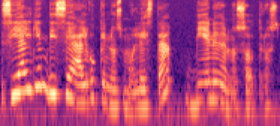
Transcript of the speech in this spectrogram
Si alguien dice algo que nos molesta, viene de nosotros.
